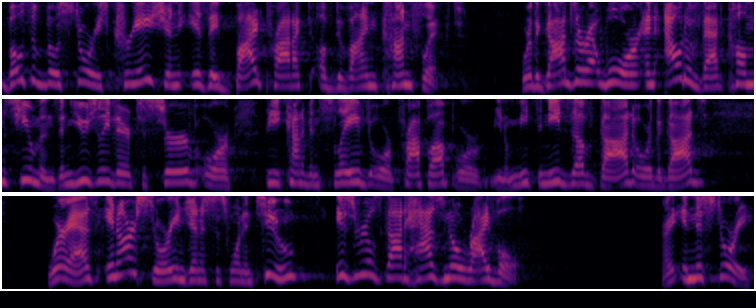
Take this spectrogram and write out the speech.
both of those stories, creation is a byproduct of divine conflict, where the gods are at war, and out of that comes humans. And usually they're to serve or be kind of enslaved or prop up or you know, meet the needs of God or the gods. Whereas in our story in Genesis 1 and 2, Israel's God has no rival. Right? In this story,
